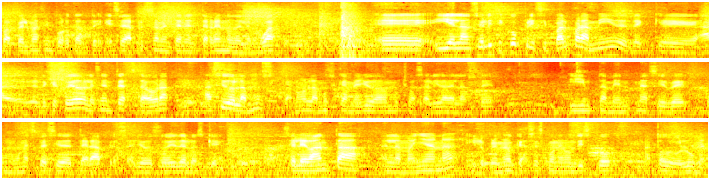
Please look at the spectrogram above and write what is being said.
papel más importante es precisamente en el terreno del lenguaje. Eh, y el ansiolítico principal para mí desde que, ah, desde que soy adolescente hasta ahora ha sido la música, ¿no? La música me ha ayudado mucho a salir adelante y también me sirve como una especie de terapia. O sea, yo soy de los que se levanta en la mañana y lo primero que hace es poner un disco a todo volumen.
